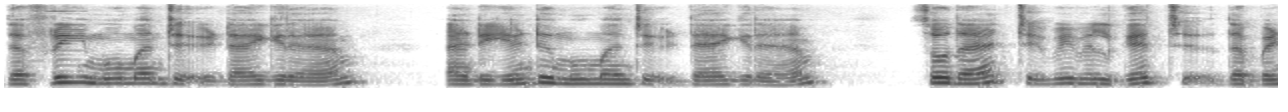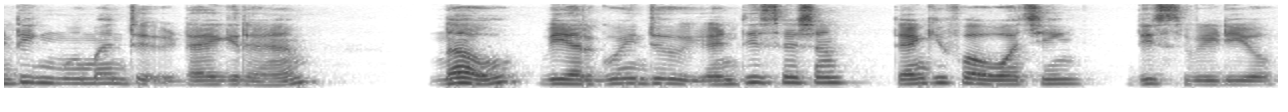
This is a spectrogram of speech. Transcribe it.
the free moment diagram and end moment diagram so that we will get the bending moment diagram. Now we are going to end this session. Thank you for watching this video.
